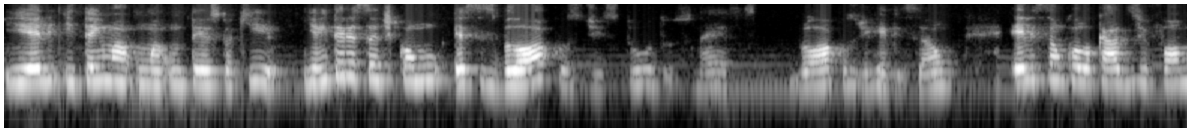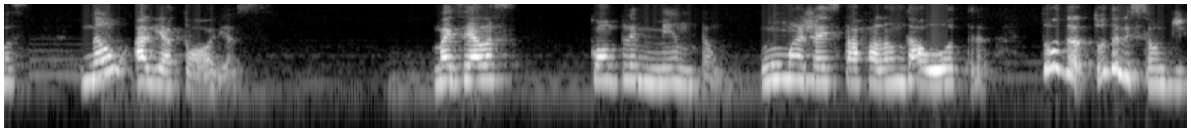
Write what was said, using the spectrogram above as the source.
E ele e tem uma, uma, um texto aqui, e é interessante como esses blocos de estudos, né, esses blocos de revisão, eles são colocados de formas não aleatórias, mas elas complementam. Uma já está falando da outra. Toda, toda lição de,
